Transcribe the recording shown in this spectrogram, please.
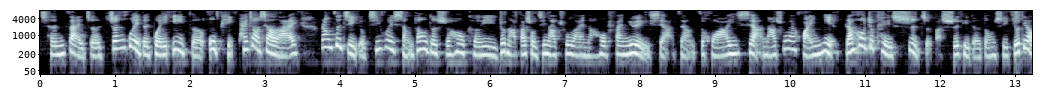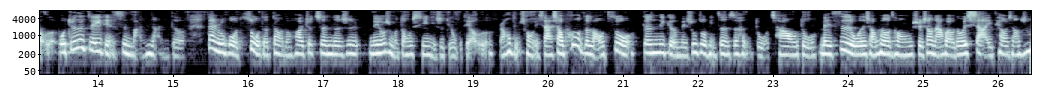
承载着珍贵的回忆的物品拍照下来，让自己有机会想到的时候，可以就拿把手机拿出来，然后翻阅一下，这样子划一下，拿出来怀念，然后就可以试着把实体的东西丢掉了。我觉得这一点是蛮难的。但如果做得到的话，就真的是没有什么东西你是丢不掉了。然后补充一小朋友的劳作跟那个美术作品真的是很多，超多。每次我的小朋友从学校拿回来，我都会吓一跳，想说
